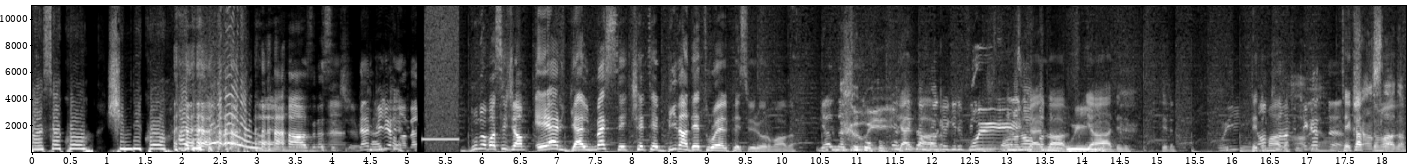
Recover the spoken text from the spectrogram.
Basako, şimdi ko. Hadi. Ağzına sıçayım. Ben biliyorum abi. Ben Bunu basacağım. Eğer gelmezse çete 1000 adet Royal Pass veriyorum abi. Gelmezse topu. Geldi Gerçekten abi. bug'a girip Uy. Geldi abi. Uy. Ya dedim. Dedim. Uy, Dedim yaptın abi. abi? Tek attı. Tek attım Şanslı abi. adam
